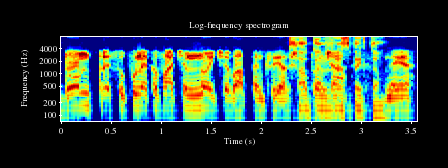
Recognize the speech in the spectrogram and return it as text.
Domn presupune că facem noi ceva pentru el. Sau Și că îl atunci respectăm. Ne e...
